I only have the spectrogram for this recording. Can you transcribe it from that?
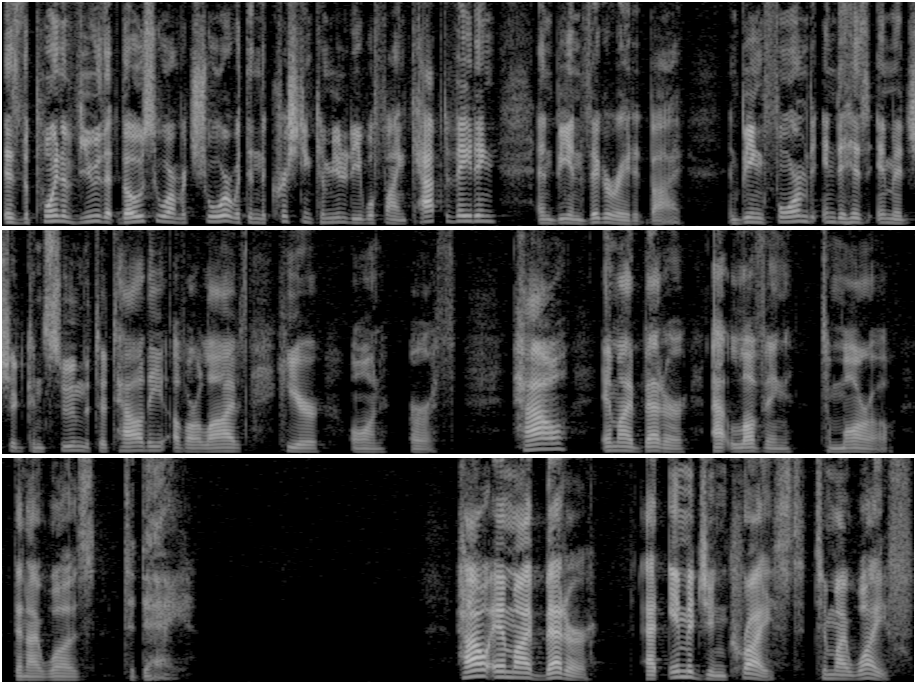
is the point of view that those who are mature within the Christian community will find captivating and be invigorated by. And being formed into his image should consume the totality of our lives here on earth. How am I better at loving tomorrow than I was today? How am I better at imaging Christ to my wife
